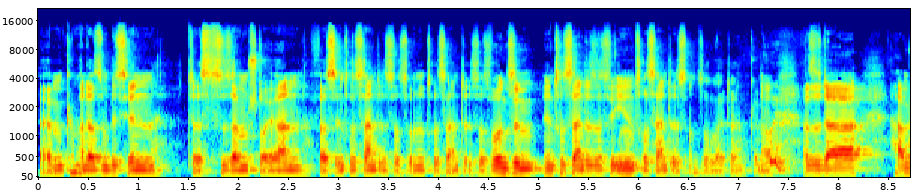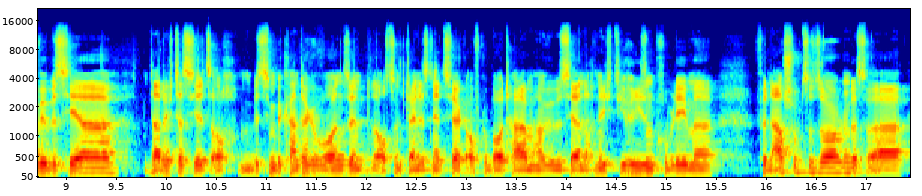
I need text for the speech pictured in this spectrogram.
ähm, kann man da so ein bisschen das zusammensteuern, was interessant ist, was uninteressant ist, was für uns interessant ist, was für ihn interessant ist und so weiter. Genau. Cool. Also da haben wir bisher, dadurch, dass wir jetzt auch ein bisschen bekannter geworden sind und auch so ein kleines Netzwerk aufgebaut haben, haben wir bisher noch nicht die Riesenprobleme für Nachschub zu sorgen. Das war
